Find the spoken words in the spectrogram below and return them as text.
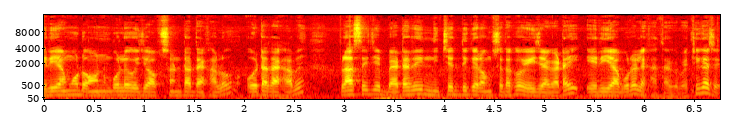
এরিয়া মোড অন বলে ওই যে অপশানটা দেখাল, ওইটা দেখাবে। প্লাস এই যে ব্যাটারির নিচের দিকের অংশে, দেখো, এই জায়গাটায় এরিয়া বলে লেখা থাকবে, ঠিক আছে?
